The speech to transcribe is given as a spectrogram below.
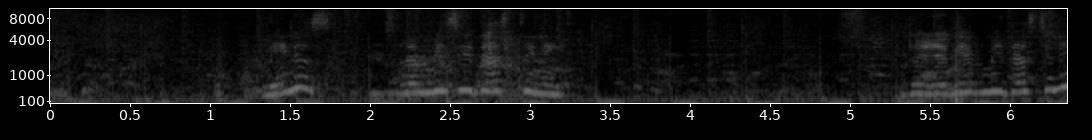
He's good, actually. Venus, let me see Destiny. Do you give me Destiny?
